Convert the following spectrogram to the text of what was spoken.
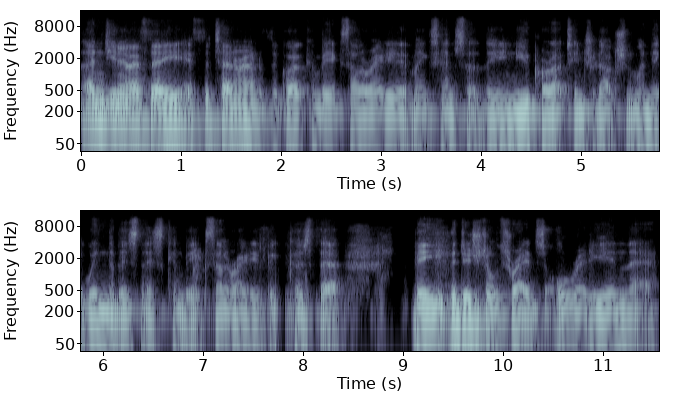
and you know if they if the turnaround of the quote can be accelerated, it makes sense that the new product introduction when they win the business can be accelerated because the the the digital threads already in there.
